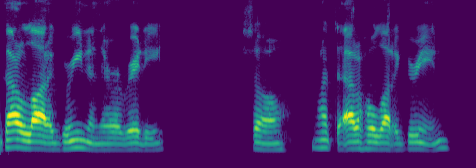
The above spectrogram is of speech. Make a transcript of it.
Got a lot of green in there already. So I'll have to add a whole lot of green.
